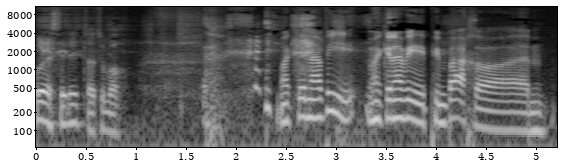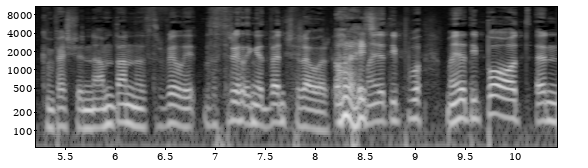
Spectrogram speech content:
Hwna sy'n neud o, dwi'n meddwl. mae genna fi, mae genna fi pyn bach o um, confession amdan the, thrilli, the Thrilling Adventure Hour. Alright. Mae wedi bod yn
